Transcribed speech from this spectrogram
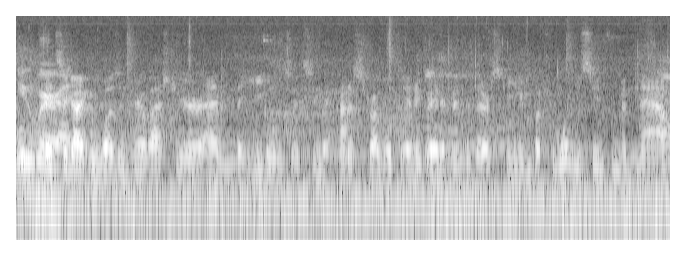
You were a guy who wasn't here last year, and the Eagles it seemed like kind of struggled to integrate him into their scheme. But from what you've seen from him now,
